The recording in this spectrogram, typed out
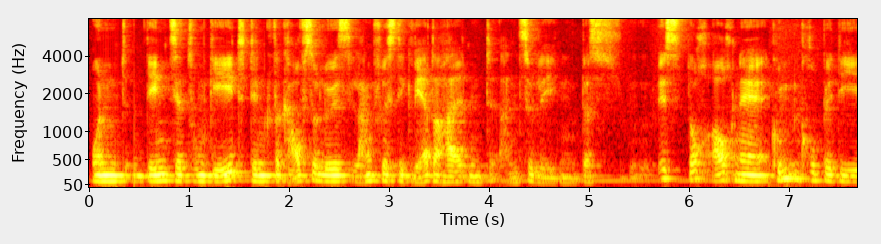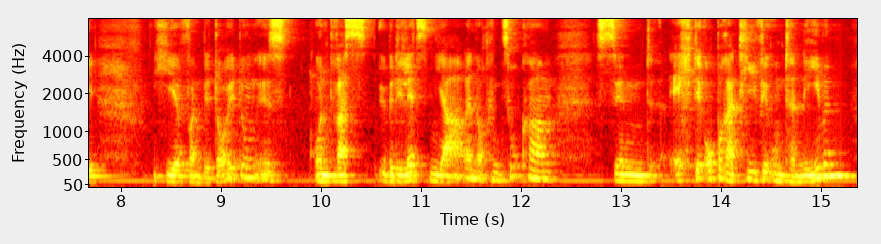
und denen es jetzt darum geht, den Verkaufserlös langfristig werterhaltend anzulegen. Das ist doch auch eine Kundengruppe, die hier von Bedeutung ist. Und was über die letzten Jahre noch hinzukam, sind echte operative Unternehmen,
